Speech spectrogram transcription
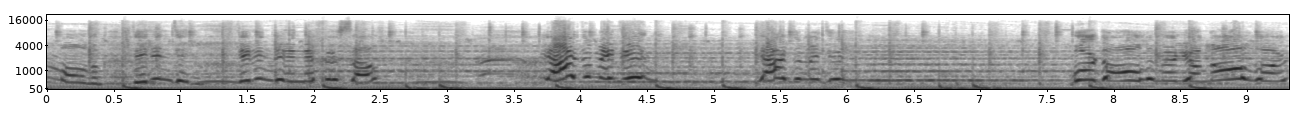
Tamam mı oğlum? Derin derin. Derin derin nefes al. Yardım edin. Yardım edin. Burada oğlum ölüyor ne olur.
